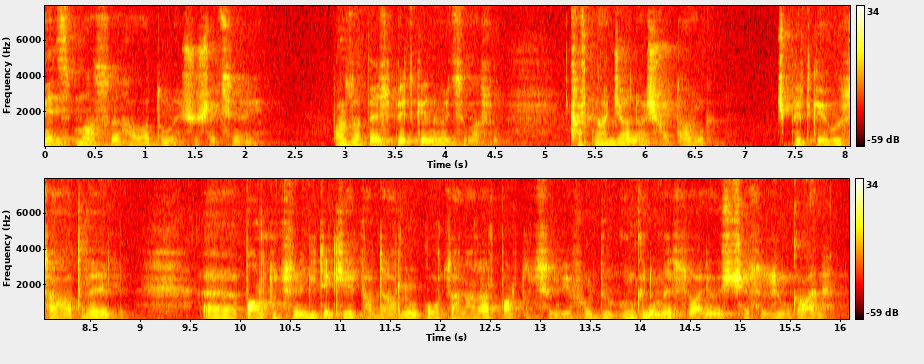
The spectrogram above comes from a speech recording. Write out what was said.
մեծ մասը հավատում է շուշեցիների։ Պարզապես պետք է նույնից եմ ասում քրտնաջան աշխատանք, չպետք է հուսահատվել, պարտությունը գիտեք երբ է դառնում կործանարար պարտություն, երբ որ դու ընկնում ես ու այլևս չես ուզում գանել։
